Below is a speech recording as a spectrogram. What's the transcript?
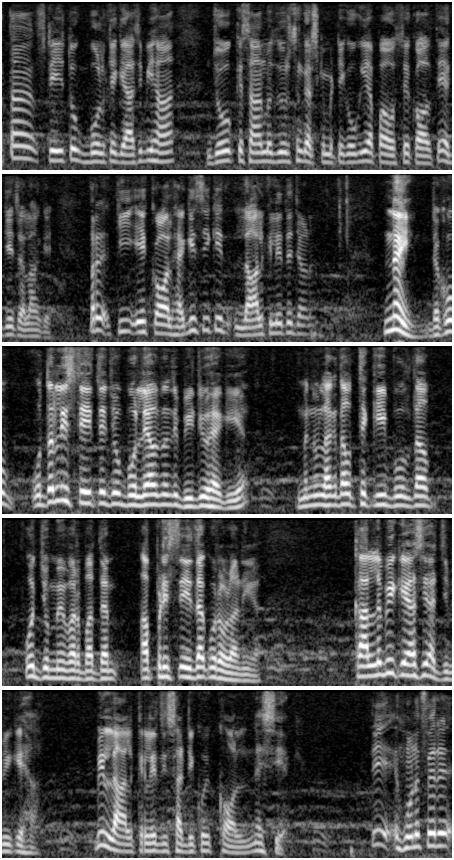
ਤਾਂ ਸਟੇਜ ਤੋਂ ਬੋਲ ਕੇ ਗਿਆ ਸੀ ਵੀ ਹਾਂ ਜੋ ਕਿਸਾਨ ਮਜ਼ਦੂਰ ਸੰਘਰਸ਼ ਕਮੇਟੀ ਕਹੂਗੀ ਆਪਾਂ ਉਸੇ ਕਾਲ ਤੇ ਅੱਗੇ ਚੱਲਾਂਗੇ। ਪਰ ਕੀ ਇਹ ਕਾਲ ਹੈਗੀ ਸੀ ਕਿ ਲਾਲ ਕਿਲੇ ਤੇ ਜਾਣਾ? ਨਹੀਂ ਦੇਖੋ ਉਧਰਲੀ ਸਟੇਜ ਤੇ ਜੋ ਬੋਲਿਆ ਉਹਨਾਂ ਦੀ ਵੀਡੀਓ ਹੈਗੀ ਆ ਮੈਨੂੰ ਲੱਗਦਾ ਉੱਥੇ ਕੀ ਬੋਲਦਾ ਉਹ ਜ਼ਿੰਮੇਵਾਰ ਬੰਦਾ ਆਪਣੀ ਸਟੇਜ ਦਾ ਕੋਈ ਰੌਲਾ ਨਹੀਂਗਾ ਕੱਲ ਵੀ ਕਿਹਾ ਸੀ ਅੱਜ ਵੀ ਕਿਹਾ ਵੀ ਲਾਲ ਕਿਲੇ ਦੀ ਸਾਡੀ ਕੋਈ ਕਾਲ ਨਹੀਂ ਸੀ ਹੈਗੀ। ਤੇ ਹੁਣ ਫਿਰ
